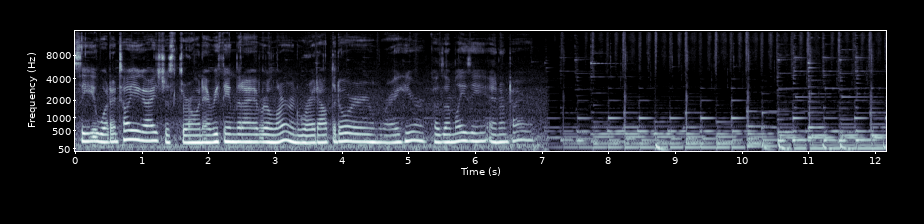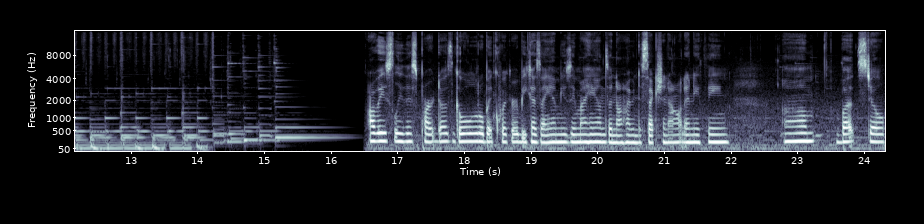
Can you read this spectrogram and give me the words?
See what I tell you guys, just throwing everything that I ever learned right out the door right here because I'm lazy and I'm tired. Obviously this part does go a little bit quicker because I am using my hands and not having to section out anything. Um, but still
